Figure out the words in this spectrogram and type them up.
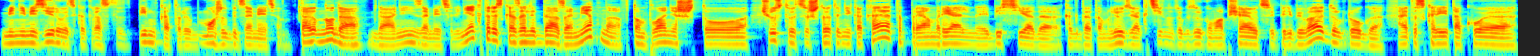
минимизировать как раз этот пин, который может быть заметен. Так, ну да, да, они не заметили. Некоторые сказали, да, заметно, в том плане, что чувство чувствуется, что это не какая-то прям реальная беседа, когда там люди активно друг с другом общаются и перебивают друг друга, а это скорее такое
